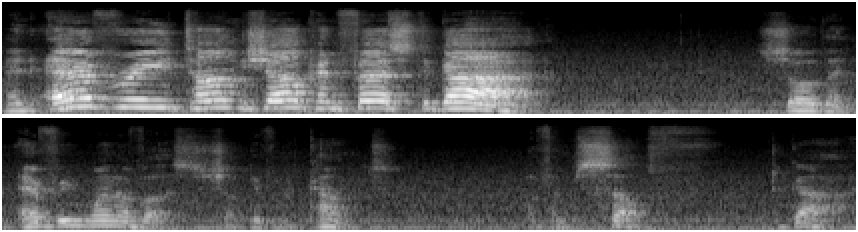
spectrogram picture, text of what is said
And every tongue shall confess to God. So then every one of us shall give an account of himself to God.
